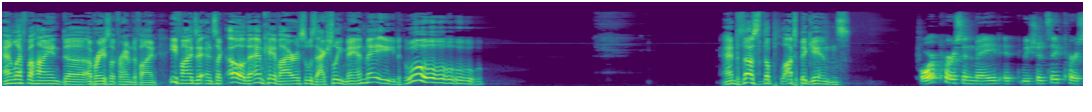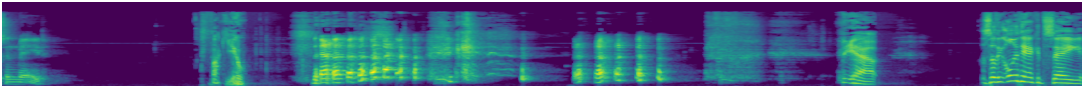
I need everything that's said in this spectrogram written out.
And left behind uh, a bracelet for him to find. He finds it, and it's like, oh, the MK virus was actually man made. Whoa! And thus the plot begins. Or person made. It, we should say person made. Fuck you. Yeah. So the only thing I could say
